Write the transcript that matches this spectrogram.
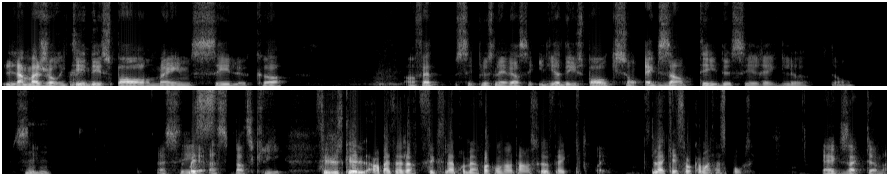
La majorité des sports, même, c'est le cas. En fait, c'est plus l'inverse. Il y a des sports qui sont exemptés de ces règles-là. Donc, c'est mm-hmm assez, particulier. C'est juste qu'en patinage artistique, c'est la première fois qu'on entend ça. Fait la question commence à se poser. Exactement.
